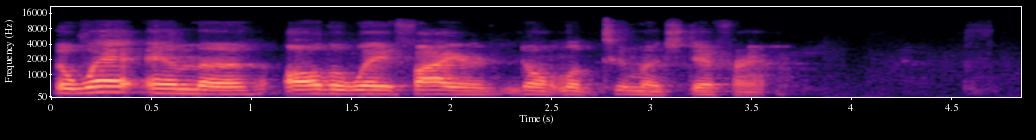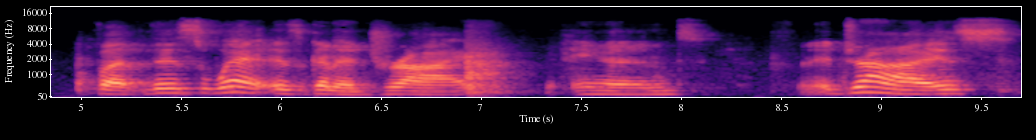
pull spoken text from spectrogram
the wet and the all the way fired don't look too much different. But this wet is gonna dry and when it dries,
